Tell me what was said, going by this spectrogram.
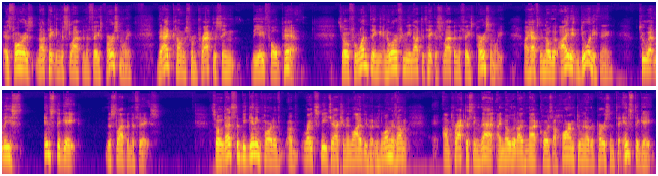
As far as not taking a slap in the face personally, that comes from practicing the eightfold path so, for one thing, in order for me not to take a slap in the face personally, I have to know that I didn't do anything to at least instigate the slap in the face. So that's the beginning part of, of right speech, action, and livelihood. As long as I'm I'm practicing that, I know that I've not caused a harm to another person to instigate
